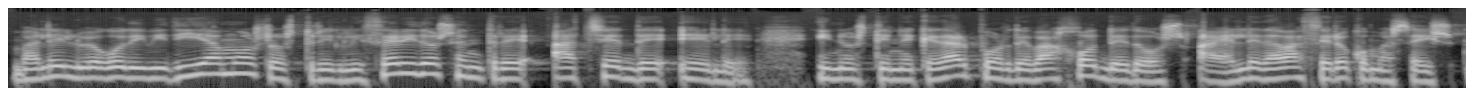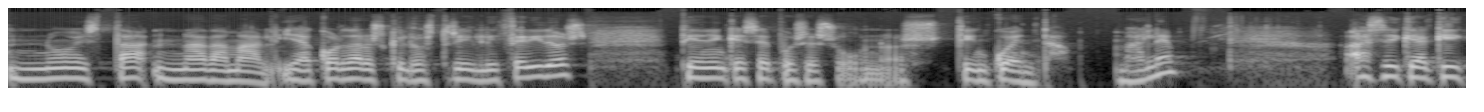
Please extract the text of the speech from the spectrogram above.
¿vale? Luego dividíamos los triglicéridos entre HDL y nos tiene que dar por debajo de 2. A él le daba 0,6. No está nada mal. Y acordaros que los triglicéridos tienen que ser, pues eso, unos 50, ¿vale? Así que aquí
